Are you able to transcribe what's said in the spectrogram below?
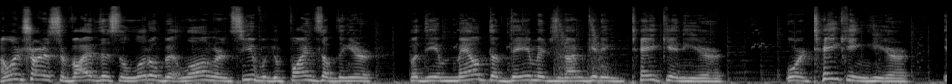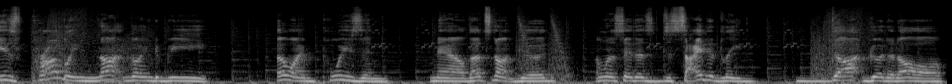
I want to try to survive this a little bit longer and see if we can find something here. But the amount of damage that I'm getting taken here or taking here is probably not going to be... Oh, I'm poisoned now. That's not good. I'm going to say that's decidedly not good at all.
